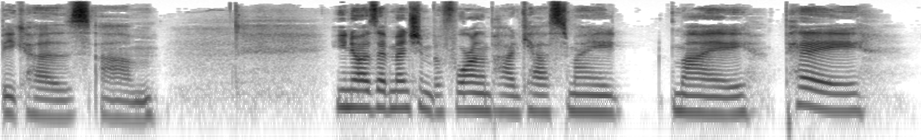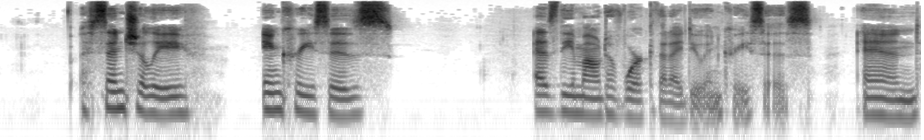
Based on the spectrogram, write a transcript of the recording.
because, um, you know, as I've mentioned before on the podcast, my my pay essentially increases as the amount of work that I do increases, and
